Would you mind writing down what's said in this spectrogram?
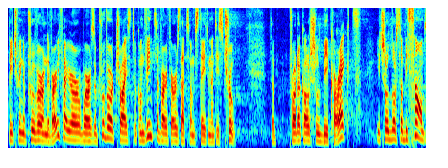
between a prover and a verifier, where the prover tries to convince the verifiers that some statement is true. The protocol should be correct. It should also be sound,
